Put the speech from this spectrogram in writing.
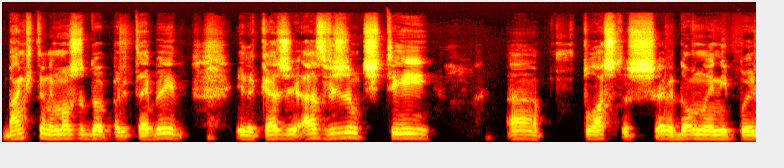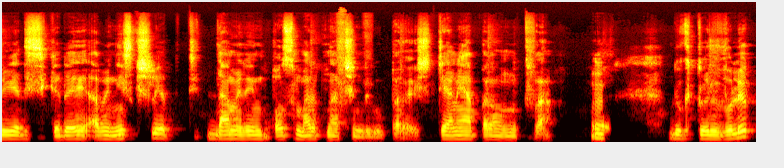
Банките не може да дойде при тебе и, и да каже, аз виждам, че ти а, плащаш редовно едни пари, еди си къде, абе не искаш ли да ти дам един по-смарт начин да го правиш? Тя няма право на това. Mm. Докато револют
